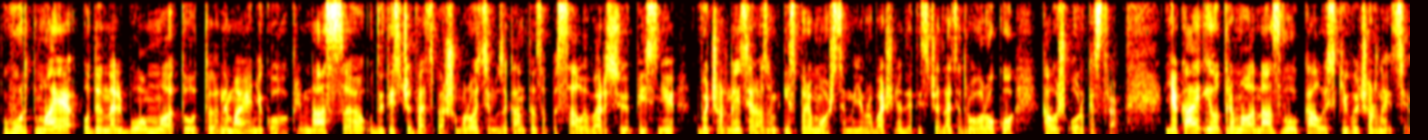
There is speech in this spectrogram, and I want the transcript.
Гурт має один альбом. Тут немає нікого крім нас. У 2021 році музиканти записали версію пісні Вечорниці разом із переможцями Євробачення 2022 року Калуш Оркестра, яка і отримала назву Калуські вечорниці.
